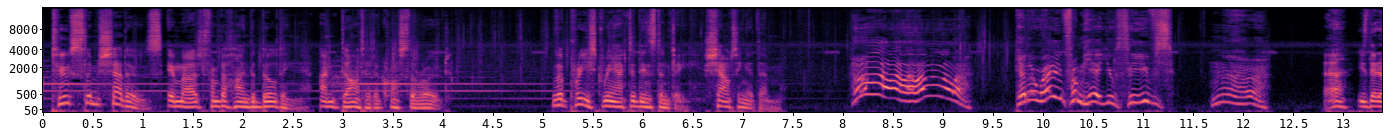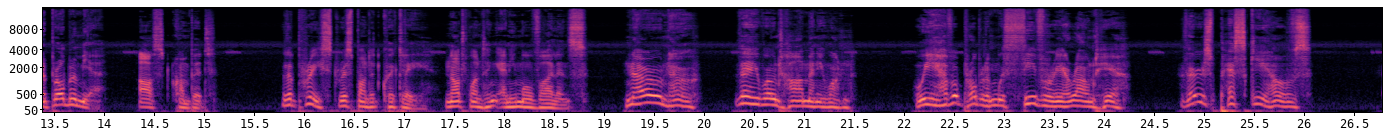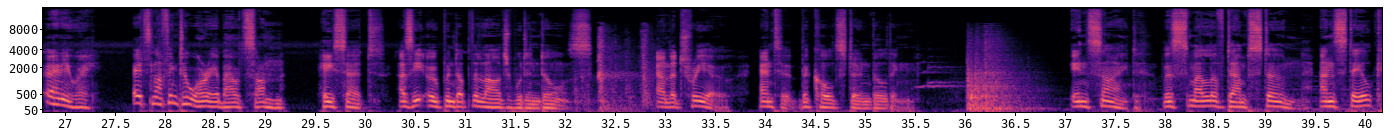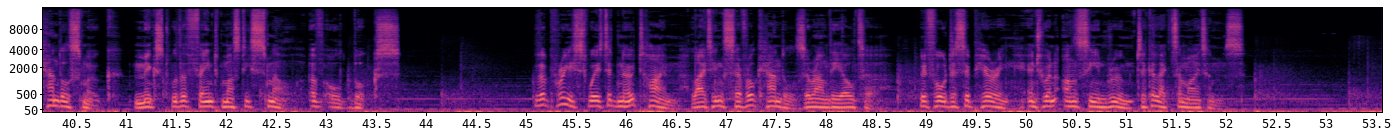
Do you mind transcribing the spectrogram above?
Two slim shadows emerged from behind the building and darted across the road. The priest reacted instantly, shouting at them. Ah! Get away from here, you thieves! Huh? Is there a problem here? asked Krumpet. The priest responded quickly, not wanting any more violence. no, no, they won't harm anyone. We have a problem with thievery around here. Those pesky elves. Anyway, it's nothing to worry about, son. he said as he opened up the large wooden doors. And the trio entered the cold stone building. Inside, the smell of damp stone and stale candle smoke mixed with a faint musty smell of old books. The priest wasted no time lighting several candles around the altar before disappearing into an unseen room to collect some items.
